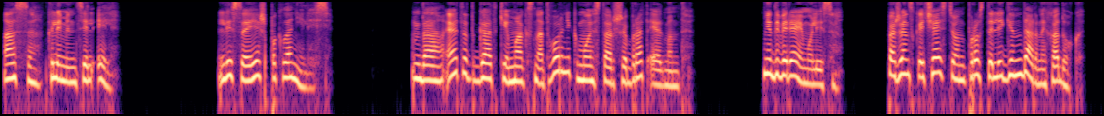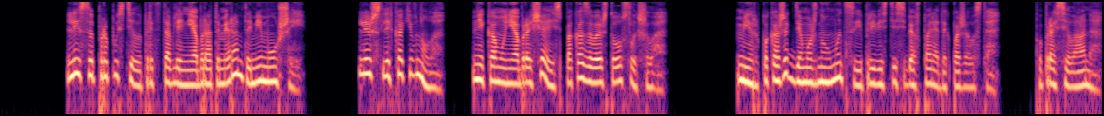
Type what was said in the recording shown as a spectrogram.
Аса Клементель-Эль». Лиса и Эш поклонились. Да, этот гадкий маг-снотворник — мой старший брат Эдмонд. Не доверяй ему, Лиса. По женской части он просто легендарный ходок. Лиса пропустила представление брата Миранта мимо ушей. Лишь слегка кивнула, никому не обращаясь, показывая, что услышала. «Мир, покажи, где можно умыться и привести себя в порядок, пожалуйста», — попросила она.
